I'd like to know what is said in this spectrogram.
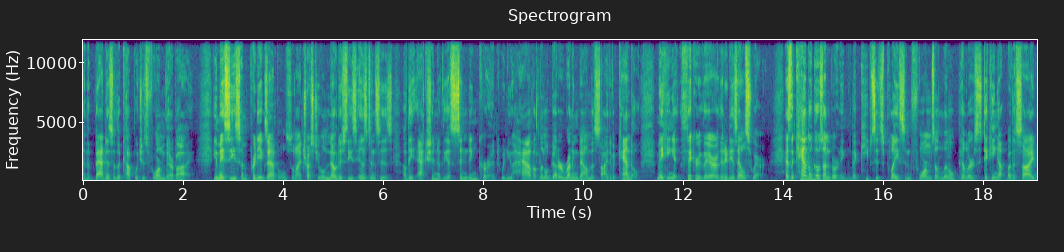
and the badness of the cup which is formed thereby. You may see some pretty examples, and I trust you will notice these instances of the action of the ascending current when you have a little gutter running down the side of a candle, making it thicker there than it is elsewhere. As the candle goes on burning, that keeps its place and forms a little pillar sticking up by the side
